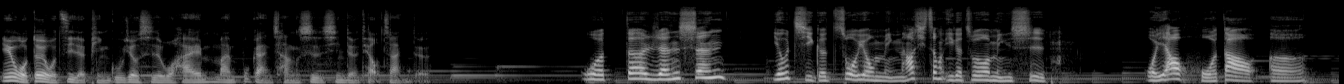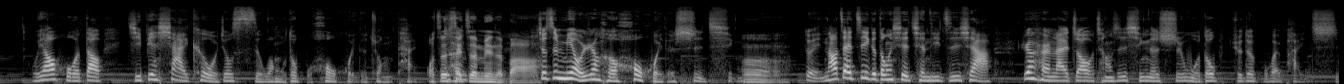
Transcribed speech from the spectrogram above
因为我对我自己的评估就是我还蛮不敢尝试新的挑战的。我的人生有几个座右铭，然后其中一个座右铭是我要活到呃。我要活到，即便下一刻我就死亡，我都不后悔的状态。哇，这太正面了吧！就是没有任何后悔的事情。嗯，对。然后在这个东西的前提之下，任何人来找我尝试新的事物，我都绝对不会排斥。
